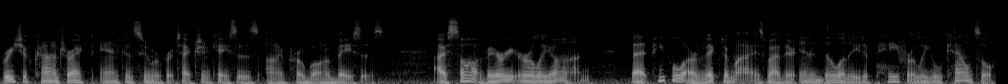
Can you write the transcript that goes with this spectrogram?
breach of contract, and consumer protection cases on a pro bono basis. I saw very early on that people are victimized by their inability to pay for legal counsel,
